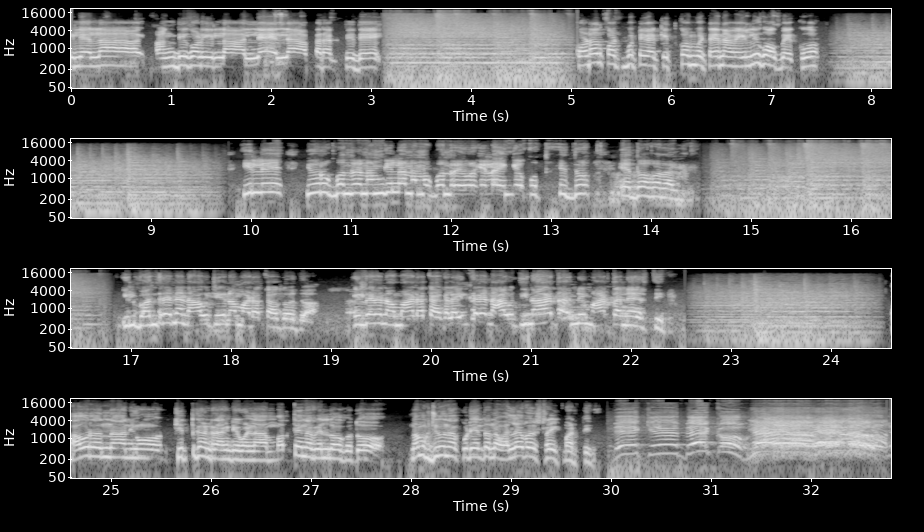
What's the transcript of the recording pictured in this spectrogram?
ಇಲ್ಲೆಲ್ಲ ಅಂಗಡಿಗಳು ಇಲ್ಲ ಅಲ್ಲೇ ಎಲ್ಲ ವ್ಯಾಪಾರ ಆಗ್ತಿದೆ. ಕೊಡೋದ್ ಕೊಟ್ಬಿಟ್ಟಿವೆ ಕಿತ್ಕೊಂಡ್ಬಿಟ್ಟೆ ನಾವ್ ಎಲ್ಲಿಗೆ ಹೋಗ್ಬೇಕು? ಇಲ್ಲಿ ಇವ್ರಿಗೆ ಬಂದ್ರೆ ನಮ್ಗಿಲ್ಲ ನಮಗ್ ಬಂದ್ರೆ ಇವ್ರಿಗೆಲ್ಲ ಹಿಂಗೆ ಕೂತಿದ್ದು ಎದ್ದು ಇಲ್ಲಿ ಬಂದ್ರೇನೆ ನಾವು ಜೀವನ ಮಾಡಕ್ಕಾಗೋದು. ಇಲ್ದರೆ ನಾವು ಮಾಡಕ್ಕಾಗಲ್ಲ ಇಲ್ದೇ ನಾವು ದಿನ ತರ್ನಿ ಮಾಡ್ತಾನೆ ಇರ್ತೀವಿ. ಅವರನ್ನ ನೀವು ಕಿತ್ಕೊಂಡ್ರೆ ಅಂಗಡಿಗಳನ್ನ ಮತ್ತೆ ನಾವೆಲ್ಲ ಹೋಗೋದು? ನಮ್ಗೆ ಜೀವನ ಕೊಡಿ ಅಂತ ನಾವು ಅಲ್ಲೇ ಬಂದು ಸ್ಟ್ರೈಕ್ ಮಾಡ್ತೀವಿ. ಬೇಕೇ ಬೇಕು.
